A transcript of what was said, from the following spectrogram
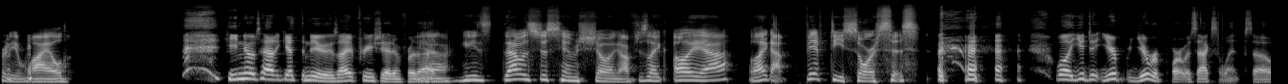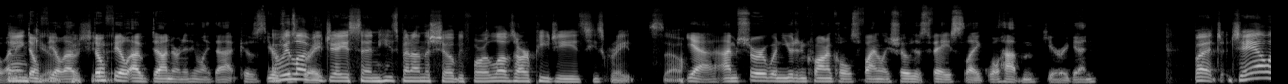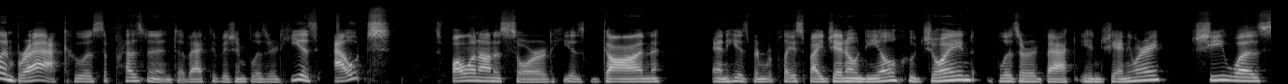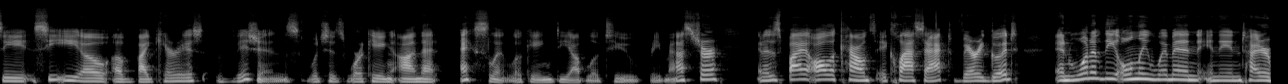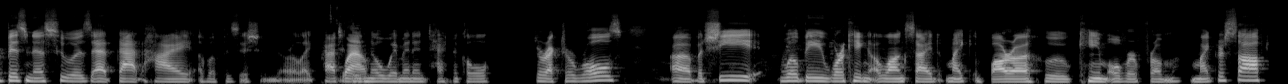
pretty wild. He knows how to get the news. I appreciate him for that. Yeah, he's that was just him showing off. Just like, oh yeah, well I got 50 sources. well, you did your your report was excellent. So I mean, don't you. feel out don't it. feel outdone or anything like that because we love great. you, Jason. He's been on the show before. Loves RPGs. He's great. So yeah, I'm sure when Eiyuden Chronicles finally shows his face, like we'll have him here again. But J. Allen Brack, who is the president of Activision Blizzard, he is out. He's fallen on his sword. He is gone. And he has been replaced by Jen Oneal, who joined Blizzard back in January. She was the CEO of Vicarious Visions, which is working on that excellent looking Diablo 2 remaster and is by all accounts a class act, very good, and one of the only women in the entire business who is at that high of a position. There are like practically wow. no women in technical director roles. Uh, but she will be working alongside Mike Ibarra, who came over from Microsoft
